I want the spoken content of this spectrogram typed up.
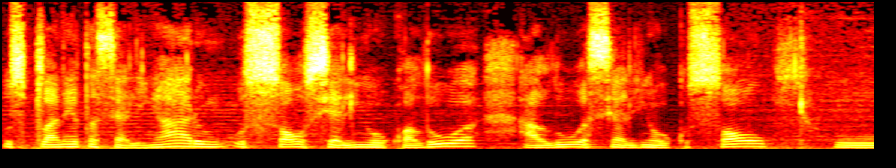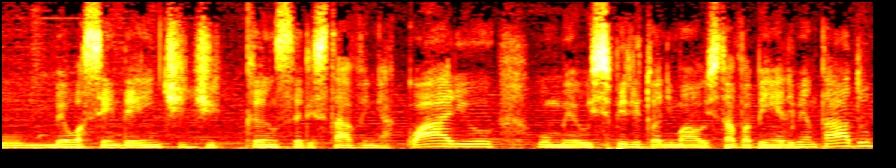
Os planetas se alinharam, o Sol se alinhou com a Lua, a Lua se alinhou com o Sol, o meu ascendente de Câncer estava em Aquário, o meu espírito animal estava bem alimentado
